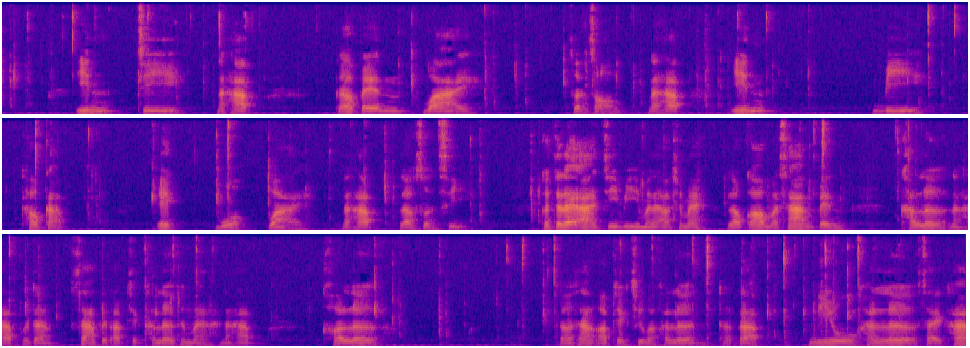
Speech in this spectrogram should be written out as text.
2 int g นะครับ ก็เป็น y ส่วน2นะครับ int b เท่ากับ x บวก y นะครับ แล้วส่วน 4 ก็จะได้ RGB มาแล้วใช่ไหม เราก็เอามาสร้างเป็น color นะครับ ก็จะสร้างเป็น object color ขึ้นมานะครับ color เราสร้าง object ชื่อว่า color เท่ากับ new color ใส่ค่า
